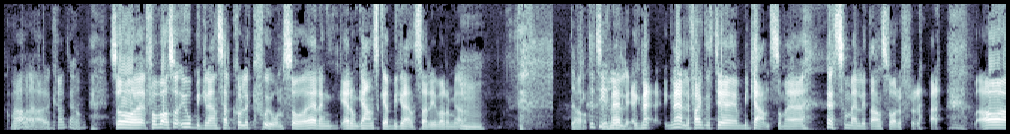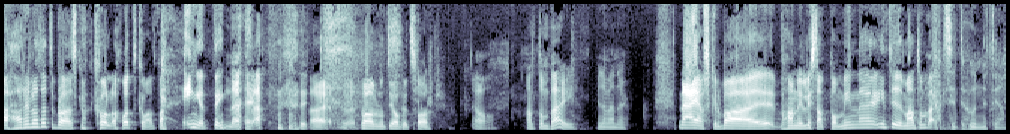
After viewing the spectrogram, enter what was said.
Komma på Ja, det. kan jag. Så för att vara så obegränsad kollektion så är, den, är de ganska begränsade i vad de gör. Mm. Ja, fick du så till gnällde, det. jag gnä- gnällde faktiskt till en bekant som är, som är lite ansvarig för det här. Ja, det låter inte bra. Jag ska kolla och återkomma. Bara, Ingenting. Nej. Nej, det var något jobbigt svar. Ja. Anton Berg, mina vänner. Nej, jag skulle bara... eh, Har ni lyssnat på min eh, intervju med Anton Jag Berg? har faktiskt inte hunnit igen.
